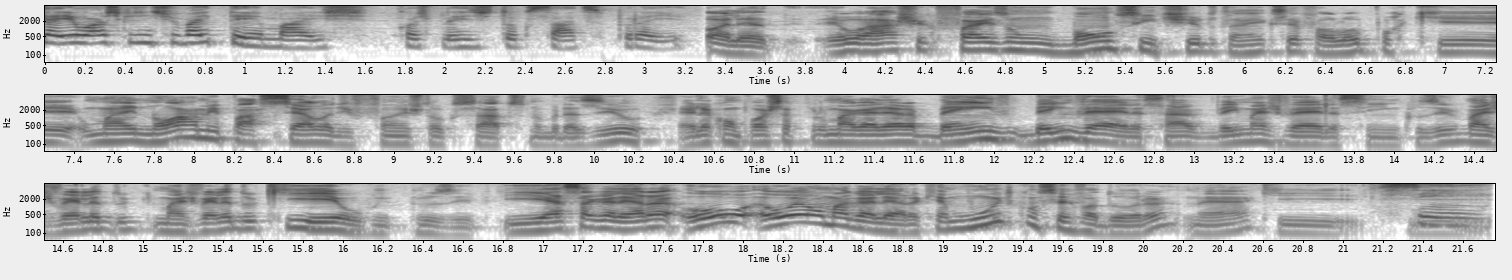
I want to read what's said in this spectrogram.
porque aí eu acho que a gente vai ter mais cosplays de Tokusatsu por aí. Olha, eu acho que faz um bom sentido também que você falou, porque uma enorme parcela de fãs de Tokusatsu no Brasil, ela é composta por uma galera bem, bem velha, sabe? Bem mais velha, assim. Inclusive mais velha do, mais velha do que eu, inclusive. E essa galera, ou, ou é uma galera que é muito conservadora, né? Que. Sim.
